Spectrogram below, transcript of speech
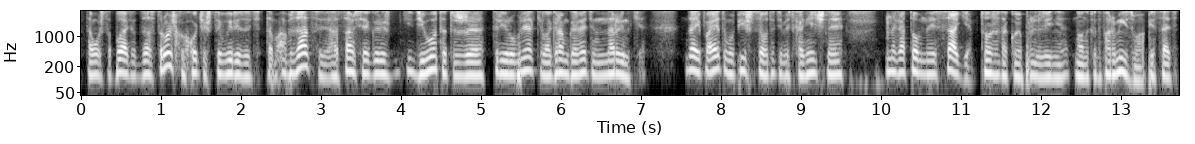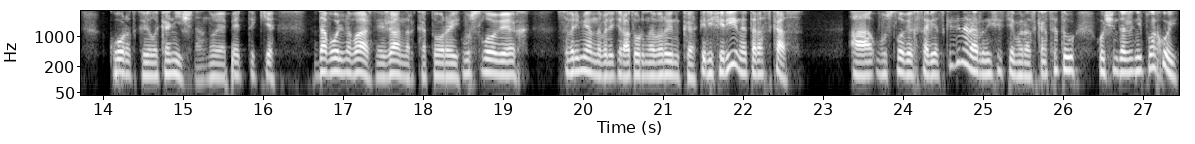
потому что платят за строчку, хочешь ты вырезать там абзацы, а сам себе говоришь, идиот, это же 3 рубля килограмм говядины на рынке. Да, и поэтому пишутся вот эти бесконечные многотомные саги. Тоже такое проявление нонконформизма. Писать коротко и лаконично. Но и опять-таки довольно важный жанр, который в условиях современного литературного рынка периферийно это рассказ. А в условиях советской гонорарной системы рассказ это очень даже неплохой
